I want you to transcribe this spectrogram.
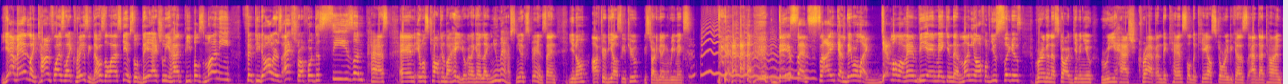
Yeah, man, like time flies like crazy. That was the last game. So they actually had people's money $50 extra for the season pass. And it was talking about hey you're gonna get like new maps new experience. And you know after DLC 2 we started getting remakes. They said psych and they were like get mama man B ain't making that money off of you slickers we're gonna start giving you rehash crap and they canceled the chaos story because at that time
